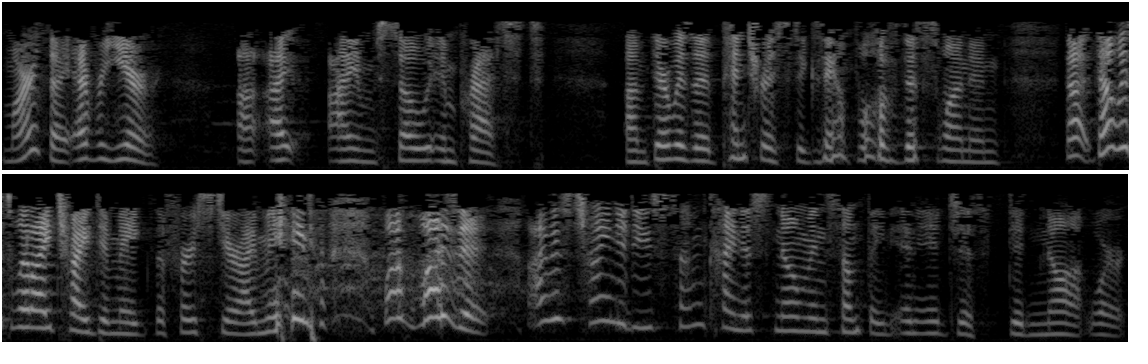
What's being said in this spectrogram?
Martha every year. Uh, I I am so impressed. Um, there was a Pinterest example of this one, and that, that was what I tried to make the first year I made. what was it? I was trying to do some kind of snowman something, and it just did not work.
